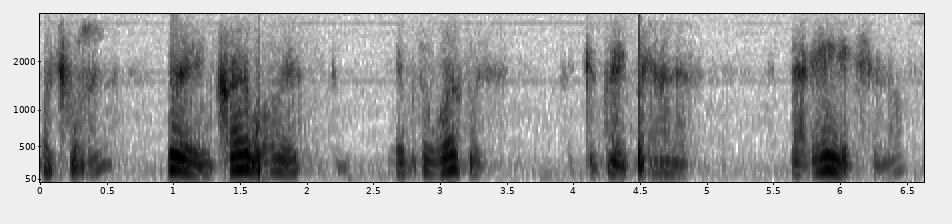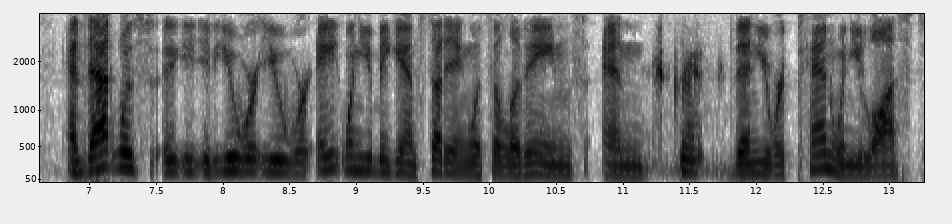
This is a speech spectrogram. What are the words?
which was really incredible to be able to work with such a great pianist at that age, you know. And that was uh, y- you were you were eight when you began studying with the Lhévinnes, and then you were ten when you lost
